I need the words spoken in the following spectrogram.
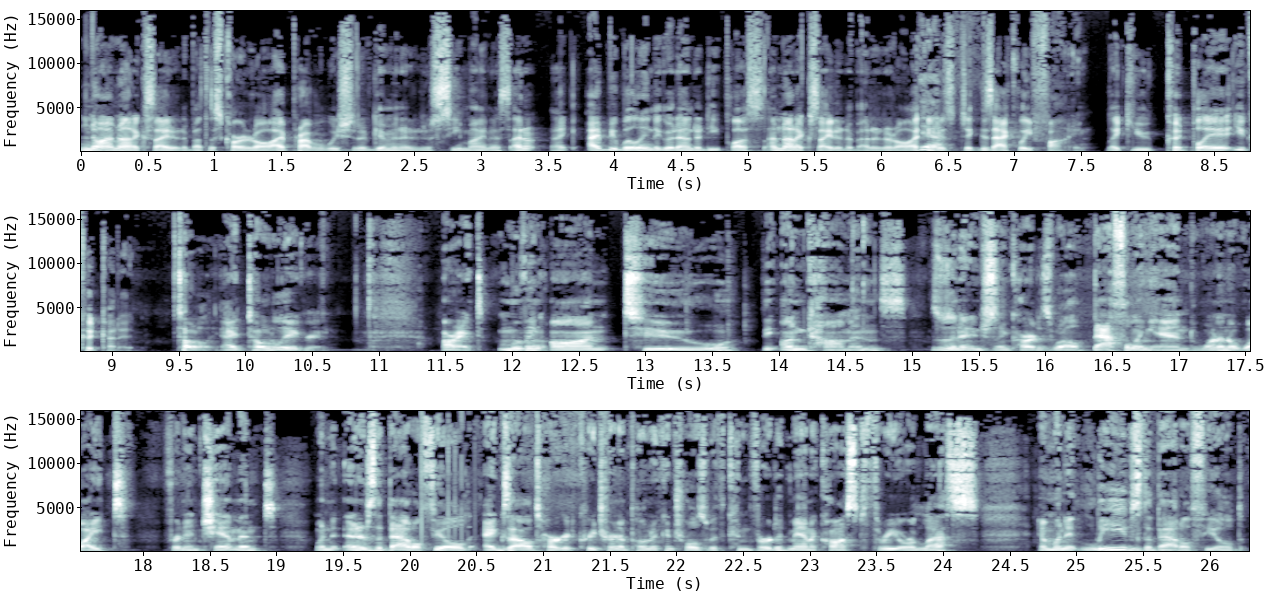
No, I'm not excited about this card at all. I probably should have given it a C minus. I don't. Like, I'd be willing to go down to D plus. I'm not excited about it at all. I Yeah. think it's exactly fine. Like you could play it, you could cut it. Totally, I totally agree. All right, moving on to the uncommons. This was an interesting card as well. Baffling End, one in a white for an enchantment. When it enters the battlefield, exile target creature an opponent controls with converted mana cost three or less. And when it leaves the battlefield,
